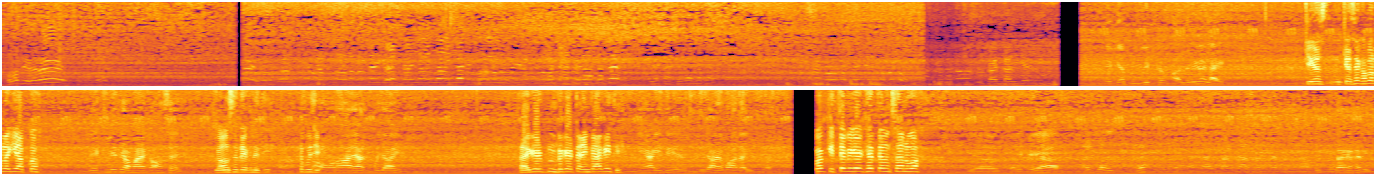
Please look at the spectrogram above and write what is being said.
थोड़ा धीरे रे क्या बिजली फाल रही लाइट? कैस- कैसे खबर लगी आपको? देख ली थी हमारे गाँव से। गाँव से देख ली थी। तो बुझी। गाँव वाला आया फायर ब्रिगेड टाइम पे आ गई थी? नहीं आई थी बुझाए बाद आई थी। कितने बीघे खेत का नुकसान हुआ? करीब है बीघा है करीब।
